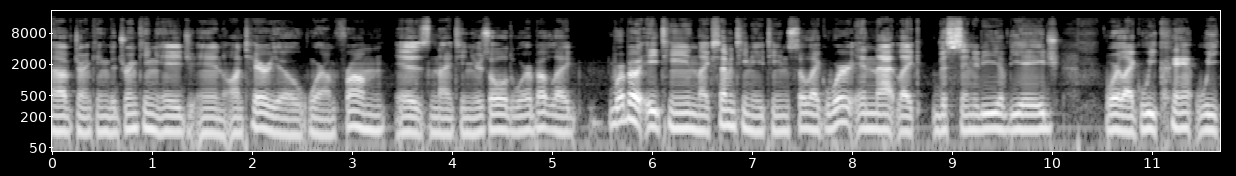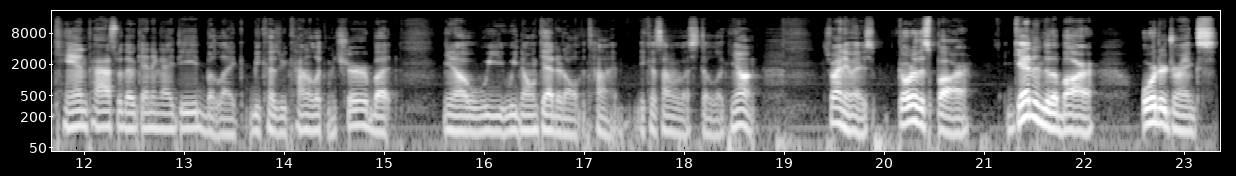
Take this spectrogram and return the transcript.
of drinking. The drinking age in Ontario, where I'm from, is 19 years old. We're about like we're about 18, like 17, 18. So like we're in that like vicinity of the age where like we can't we can pass without getting ID'd, but like because we kind of look mature, but you know we we don't get it all the time because some of us still look young. So, anyways, go to this bar, get into the bar, order drinks.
